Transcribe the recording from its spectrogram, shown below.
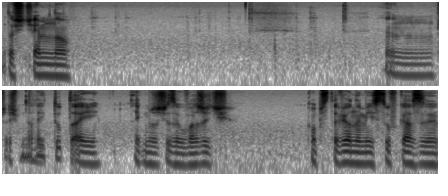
dość ciemno. Przejdźmy dalej. Tutaj, jak możecie zauważyć, obstawiona miejscówka z e,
